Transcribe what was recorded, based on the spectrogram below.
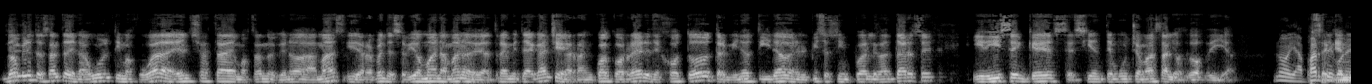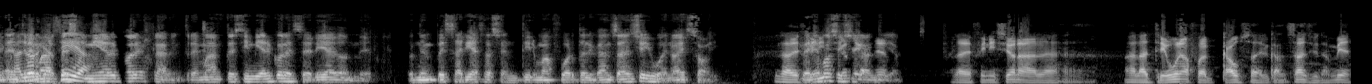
dos minutos antes de la última jugada, él ya estaba demostrando que no daba más y de repente se vio mano a mano desde atrás de mitad de cancha y arrancó a correr, dejó todo, terminó tirado en el piso sin poder levantarse y dicen que se siente mucho más a los dos días. No, y aparte con el calor martes y miércoles, claro, entre martes y miércoles sería donde, donde empezarías a sentir más fuerte el cansancio y bueno, es hoy. Veremos si llega el día. La definición a la, a la tribuna fue causa del cansancio también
